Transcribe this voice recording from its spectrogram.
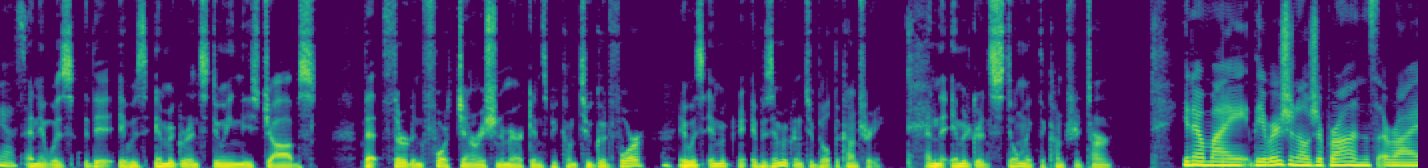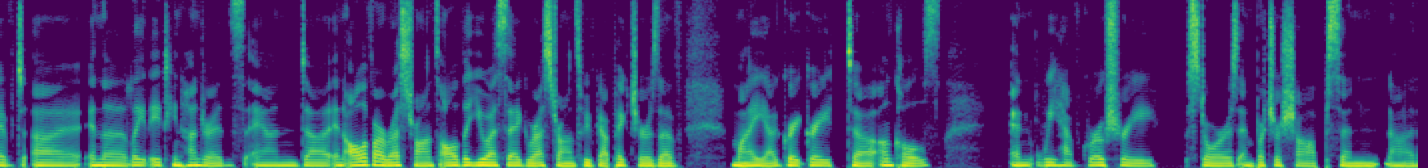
Yes. and it was the, it was immigrants doing these jobs that third and fourth generation Americans become too good for. It Mm-hmm. was immig- it was immigrants who built the country, and the immigrants still make the country turn. You know, my the original Gebrans arrived uh, in the late 1800s, and uh, in all of our restaurants, all the U.S. Egg restaurants, we've got pictures of my uh, great great uh, uncles, and we have grocery stores and butcher shops, and uh,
